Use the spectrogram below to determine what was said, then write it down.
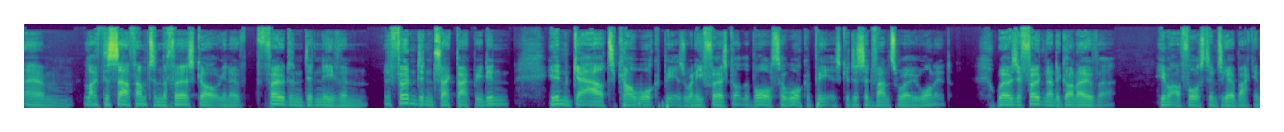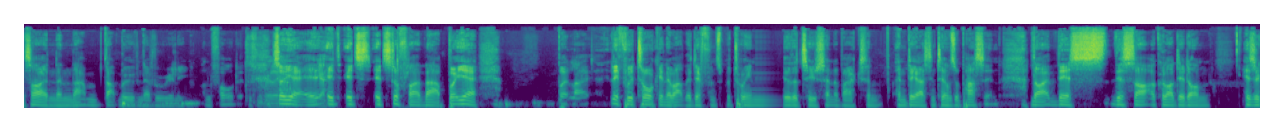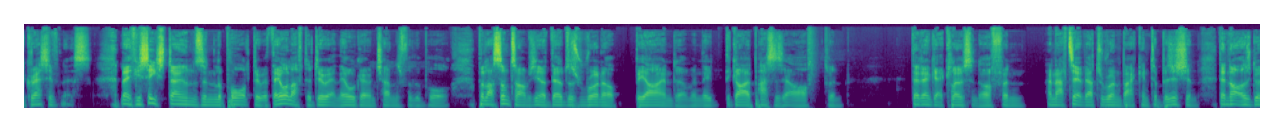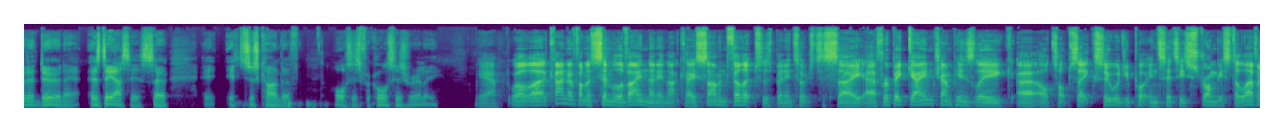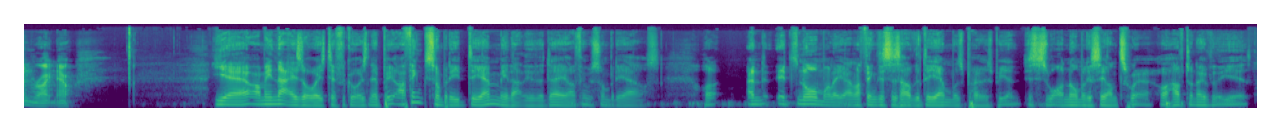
um, like the Southampton, the first goal, you know, Foden didn't even Foden didn't track back, but he didn't he didn't get out to Kyle Walker Peters when he first got the ball. So Walker Peters could just advance where he wanted. Whereas if Foden had gone over, he might have forced him to go back inside, and then that that move never really unfolded. really so yeah, it, yeah. It, it's it's stuff like that. But yeah, but like if we're talking about the difference between the other two centre backs and, and Dias in terms of passing, like this this article I did on his aggressiveness. Like if you see Stones and Laporte do it, they all have to do it and they all go and challenge for the ball. But like sometimes, you know, they'll just run up behind them and they, the guy passes it off and they don't get close enough and and that's it. They have to run back into position. They're not as good at doing it as Dias is. So it, it's just kind of horses for courses, really. Yeah, well, uh, kind of on a similar vein then in that case, Simon Phillips has been in touch to say uh, for a big game, Champions League uh, or top six, who would you put in City's strongest 11 right now? Yeah, I mean that is always difficult, isn't it? But I think somebody DM'd me that the other day. I think it was somebody else. Well, and it's normally, and I think this is how the DM was posed. But this is what I normally see on Twitter or have done over the years.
